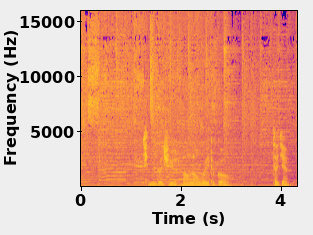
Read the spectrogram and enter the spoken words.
请听歌曲《Long Long Way to Go》，再见。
